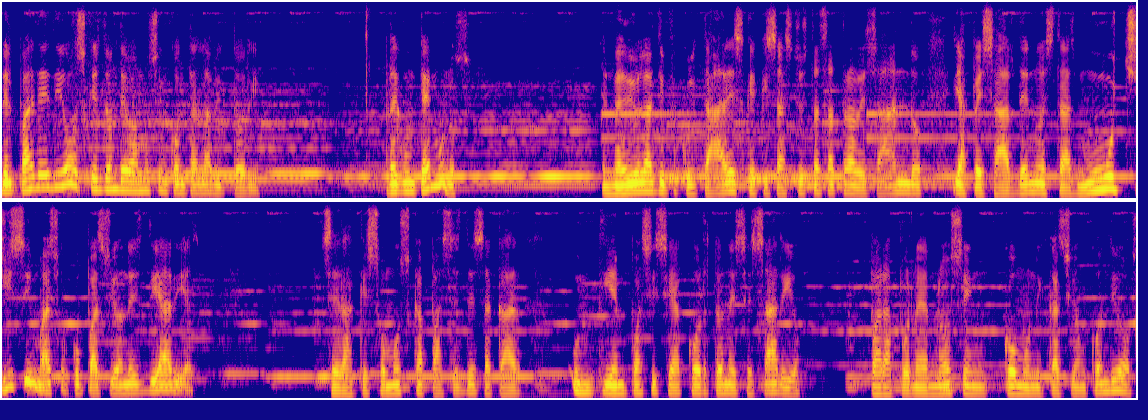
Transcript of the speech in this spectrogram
del Padre Dios, que es donde vamos a encontrar la victoria. Preguntémonos, en medio de las dificultades que quizás tú estás atravesando y a pesar de nuestras muchísimas ocupaciones diarias, ¿será que somos capaces de sacar un tiempo así sea corto necesario para ponernos en comunicación con Dios?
